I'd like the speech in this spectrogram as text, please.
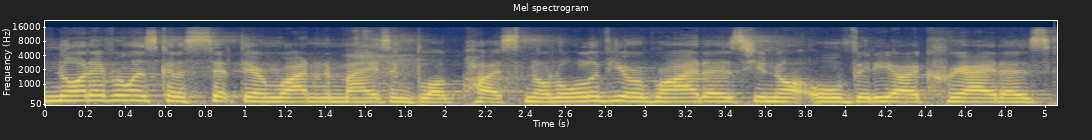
Not everyone's going to sit there and write an amazing blog post. Not all of you are writers, you're not all video creators.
